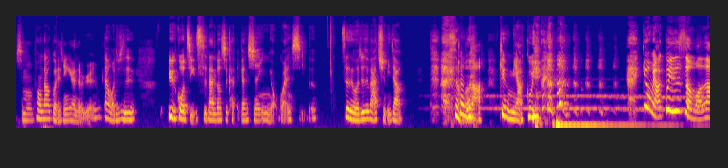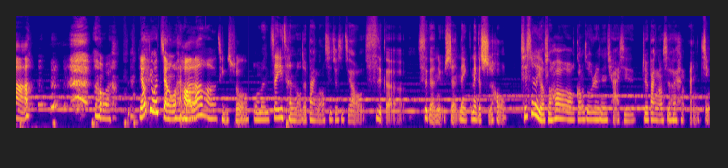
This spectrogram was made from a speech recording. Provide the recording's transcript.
什么碰到鬼经验的人，但我就是遇过几次，但都是可能跟声音有关系的。这里我就是把它取名叫什么啦？Q 米啊贵。我们俩故意是什么啦？好吧，你要听我讲，完好了，好，请说。我们这一层楼的办公室就是只有四个四个女生，那那个时候，其实有时候工作认真起来，其实就办公室会很安静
